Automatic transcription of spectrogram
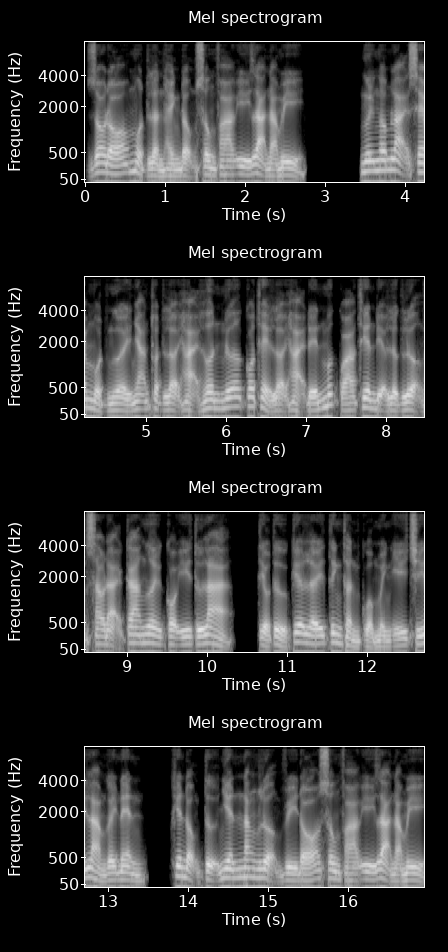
do đó một lần hành động xông pha ý dạ nam y. Ngươi ngẫm lại xem một người nhãn thuật lợi hại hơn nữa có thể lợi hại đến mức quá thiên địa lực lượng sao đại ca ngươi có ý tứ là, tiểu tử kia lấy tinh thần của mình ý chí làm gây nên, khiên động tự nhiên năng lượng vì đó xông phá ý dạ nà mi.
